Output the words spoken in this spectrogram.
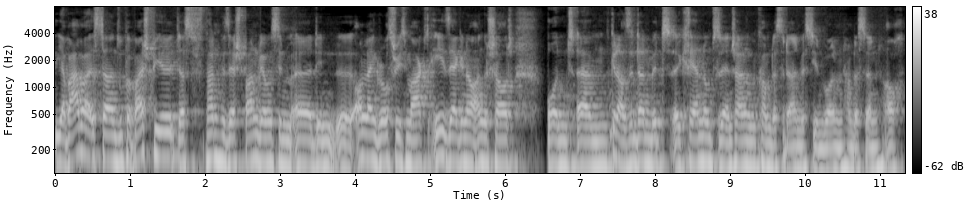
Yababa ist da ein super Beispiel. Das fanden wir sehr spannend. Wir haben uns den, äh, den äh, Online-Groceries-Markt eh sehr genau angeschaut und ähm, genau, sind dann mit äh, Creandum zu der Entscheidung gekommen, dass wir da investieren wollen und haben das dann auch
